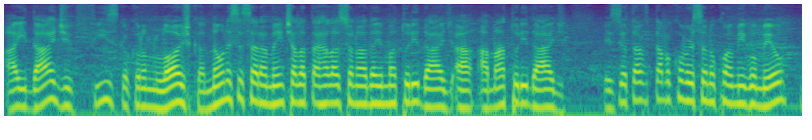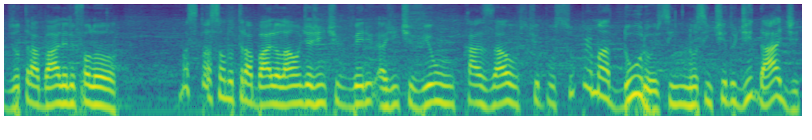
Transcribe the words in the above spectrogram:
a idade física cronológica não necessariamente ela está relacionada à imaturidade, à, à maturidade. Esse eu tava, tava conversando com um amigo meu do trabalho, ele falou uma situação do trabalho lá onde a gente, veri, a gente viu um casal tipo super maduro, assim, no sentido de idade,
